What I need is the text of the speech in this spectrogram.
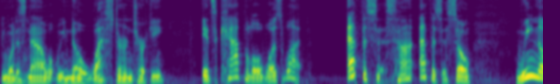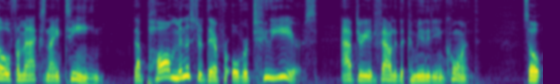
in what is now what we know Western Turkey. Its capital was what? Ephesus, huh? Ephesus. So we know from Acts 19 that Paul ministered there for over two years after he had founded the community in Corinth. So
